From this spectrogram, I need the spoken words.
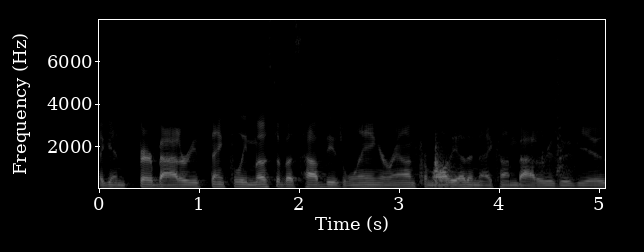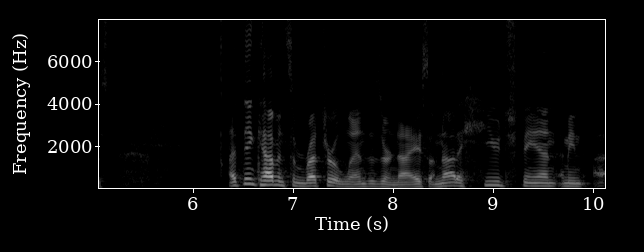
Again, spare batteries. Thankfully, most of us have these laying around from all the other Nikon batteries we've used. I think having some retro lenses are nice. I'm not a huge fan. I mean, I,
